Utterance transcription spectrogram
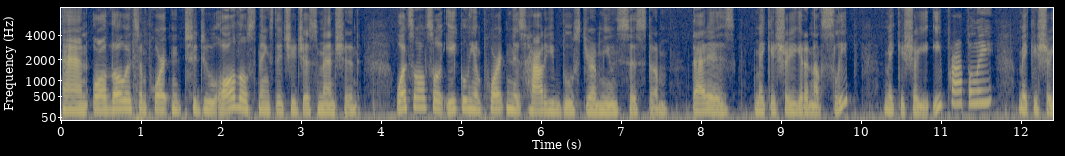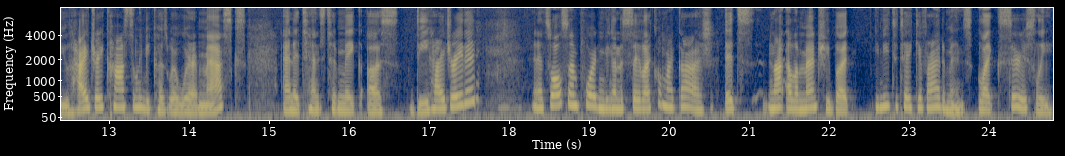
and although it's important to do all those things that you just mentioned, what's also equally important is how do you boost your immune system. That is making sure you get enough sleep, making sure you eat properly, making sure you hydrate constantly because we're wearing masks, and it tends to make us dehydrated. And it's also important. You're gonna say like, oh my gosh, it's not elementary, but you need to take your vitamins. Like seriously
